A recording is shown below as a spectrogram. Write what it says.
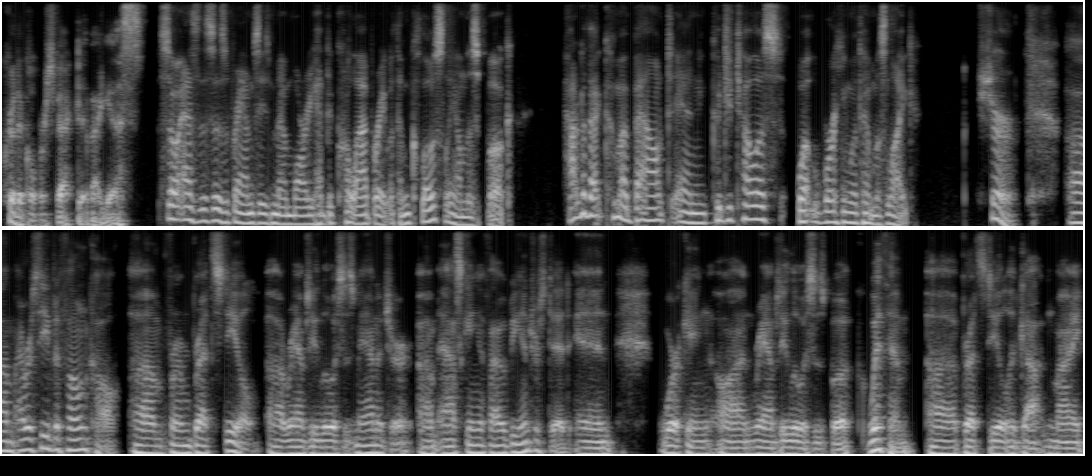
critical perspective, I guess. So, as this is Ramsey's memoir, you had to collaborate with him closely on this book. How did that come about? And could you tell us what working with him was like? Sure. Um, I received a phone call um, from Brett Steele, uh, Ramsey Lewis's manager, um, asking if I would be interested in working on Ramsey Lewis's book with him. Uh, Brett Steele had gotten my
